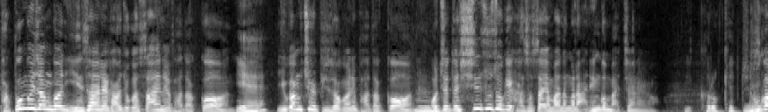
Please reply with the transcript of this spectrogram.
박범계 장관이 인사안을 가지고 사인을 받았건 예. 유광철 비서관이 받았건 음. 어쨌든 신수석에 가서 사인 받는 건 아닌 건 맞잖아요. 그렇겠죠. 누가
